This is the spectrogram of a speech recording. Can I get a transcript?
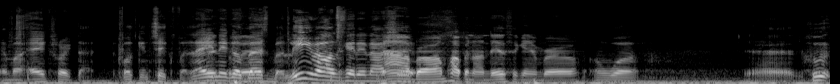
and my ex worked at fucking Chick Fil A, nigga, best believe I was getting that Nah, shit. bro, I'm hopping on this again, bro. On what? Yeah. Who?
